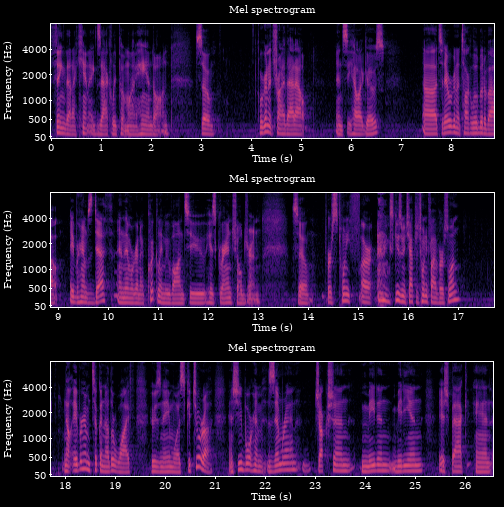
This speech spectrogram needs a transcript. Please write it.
thing that I can't exactly put my hand on. So, we're going to try that out and see how it goes. Uh, today, we're going to talk a little bit about Abraham's death, and then we're going to quickly move on to his grandchildren. So, verse 20, or excuse me, chapter 25, verse 1. Now Abraham took another wife whose name was Keturah, and she bore him Zimran, Jokshan, Medan, Midian, Ishbak, and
